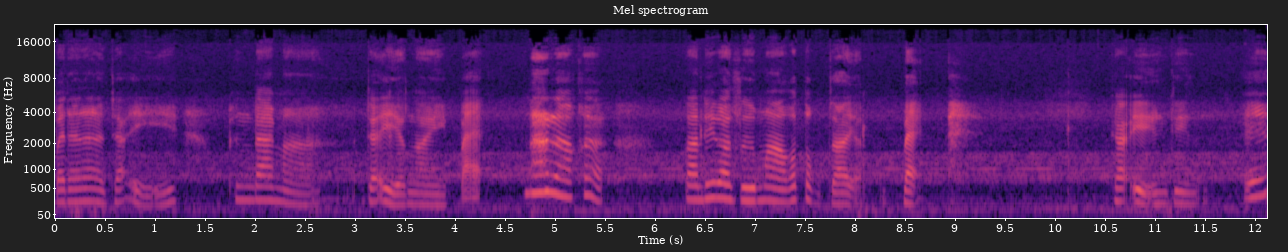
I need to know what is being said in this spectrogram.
บานาน่าจ้าเอ๋เพิ่งได้มาจ้าเอ๋ยังไง แปะน่ารักอะตอนที่เราซื้อมาก็ตกใจอะแปะจ้าเอ๋จริงๆ เอ๊ะ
